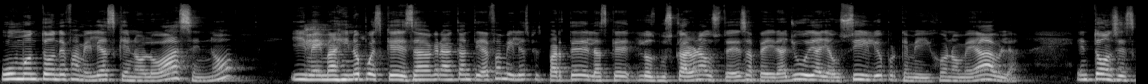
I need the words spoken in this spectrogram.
un montón de familias que no lo hacen, ¿no? Y me imagino pues que esa gran cantidad de familias, pues parte de las que los buscaron a ustedes a pedir ayuda y auxilio porque mi hijo no me habla. Entonces,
